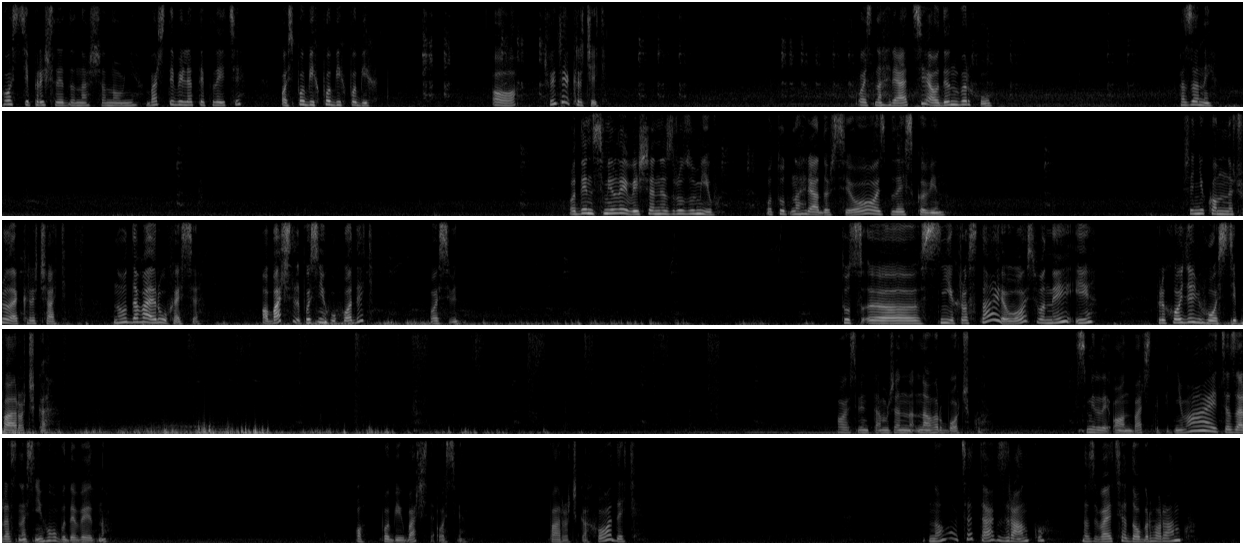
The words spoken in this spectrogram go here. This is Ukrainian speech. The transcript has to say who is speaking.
Speaker 1: Гості прийшли до нас, шановні. Бачите, біля теплиці. Ось побіг, побіг, побіг. О, чуєте, як кричить? Ось на грядці, а один вверху. Фазани. Один сміливий ще не зрозумів. Отут на грядочці, ось близько він. Ще нікому не чула, як кричать. Ну, давай, рухайся. О, бачите, по снігу ходить. Ось він. Тут е, сніг розтає, ось вони і приходять в гості парочка. Ось він там вже на, горбочку. Смілий он, бачите, піднімається. Зараз на снігу буде видно. О, побіг, бачите, ось він. Парочка ходить. Ну, це так зранку. Називається доброго ранку.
